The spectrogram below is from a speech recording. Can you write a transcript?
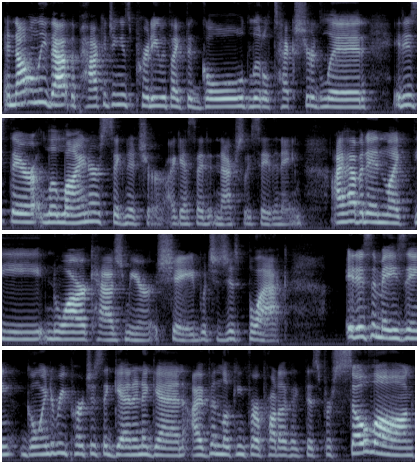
And not only that, the packaging is pretty with like the gold little textured lid. It is their Le Liner signature. I guess I didn't actually say the name. I have it in like the Noir Cashmere shade, which is just black. It is amazing. Going to repurchase again and again. I've been looking for a product like this for so long.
